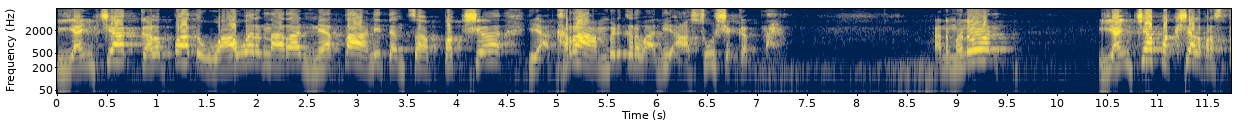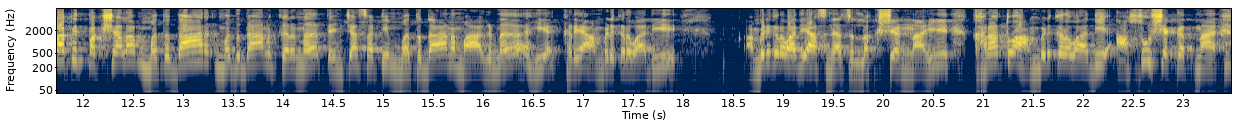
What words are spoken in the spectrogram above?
यांच्या कळपात वावरणारा नेता आणि त्यांचा पक्ष या खरा आंबेडकरवादी असू शकत नाही. आणि म्हणून यांच्या पक्षाला प्रस्थापित पक्षाला मतदार मतदान करणं त्यांच्यासाठी मतदान मागणं हे खऱ्या आंबेडकरवादी आंबेडकरवादी असण्याचं लक्षण नाही. खरा तो आंबेडकरवादी असू शकत नाही.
